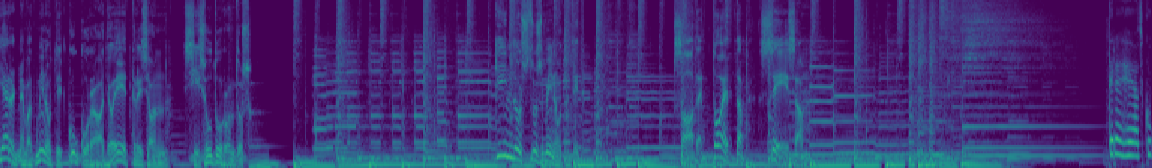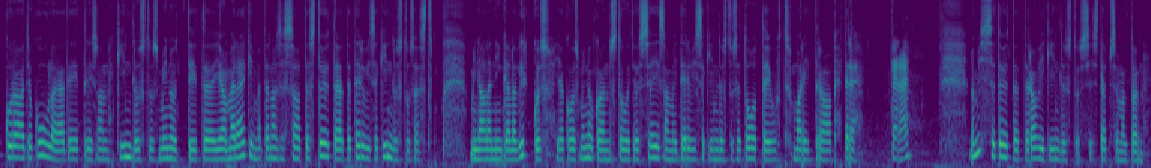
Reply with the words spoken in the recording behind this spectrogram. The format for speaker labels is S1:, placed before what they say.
S1: järgnevad minutid Kuku raadio eetris on sisuturundus. kindlustusminutid. saadet toetab Seesam
S2: tere, head Kuku raadio kuulajad, eetris on kindlustusminutid ja me räägime tänases saates töötajate tervisekindlustusest. mina olen Ingela Virkus ja koos minuga on stuudios Seesami tervisekindlustuse tootejuht Marit Raag, tere!
S3: tere!
S2: No mis see töötajate ravikindlustus siis täpsemalt on?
